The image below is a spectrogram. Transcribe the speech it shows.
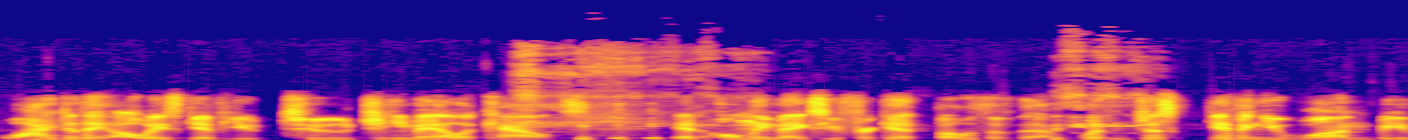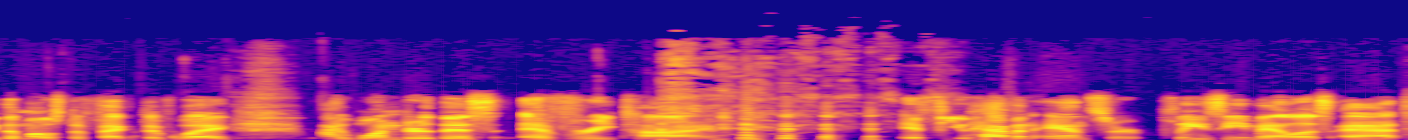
Why do they always give you two Gmail accounts? it only makes you forget both of them. Wouldn't just giving you one be the most effective way? I wonder this every time. if you have an answer, please email us at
